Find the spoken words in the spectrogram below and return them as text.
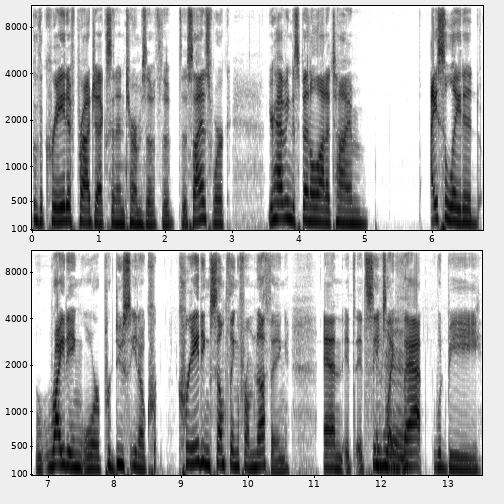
the creative projects and in terms of the the science work, you're having to spend a lot of time isolated writing or produce, you know, cr- creating something from nothing. And it, it seems mm-hmm. like that would be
